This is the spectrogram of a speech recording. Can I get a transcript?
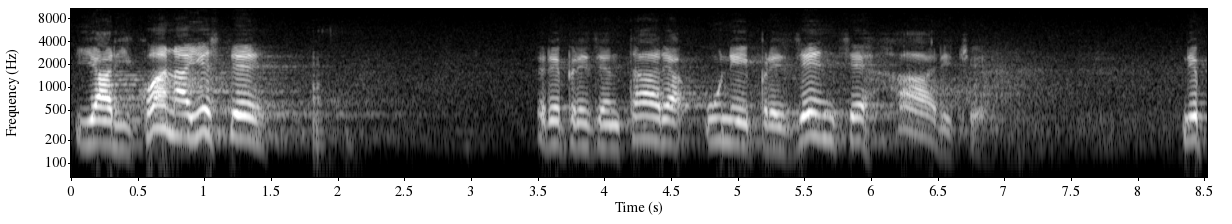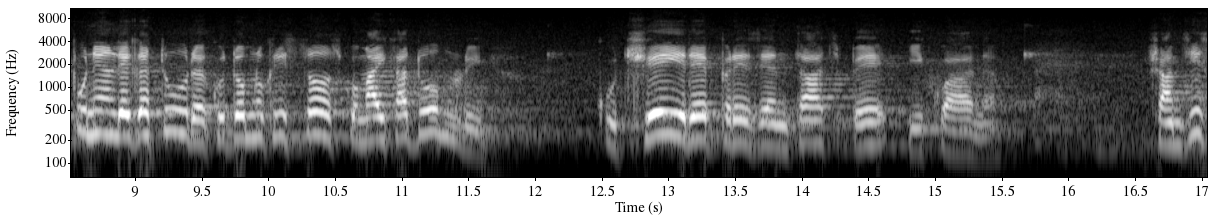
Iar icoana este reprezentarea unei prezențe harice ne pune în legătură cu Domnul Hristos, cu Maica Domnului, cu cei reprezentați pe icoană. Și am zis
